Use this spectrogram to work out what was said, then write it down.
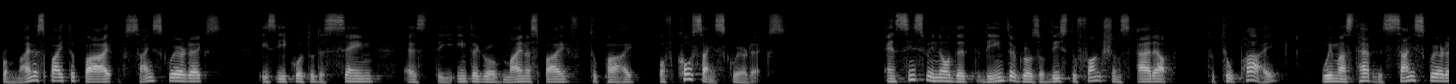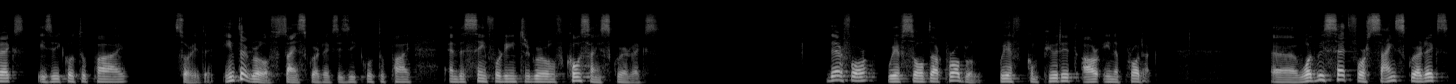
from minus pi to pi of sine squared x is equal to the same as the integral of minus pi to pi of cosine squared x. And since we know that the integrals of these two functions add up to 2 pi, we must have that sine squared x is equal to pi sorry, the integral of sine squared x is equal to pi, and the same for the integral of cosine squared x. Therefore, we have solved our problem. We have computed our inner product. Uh, what we said for sine squared x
